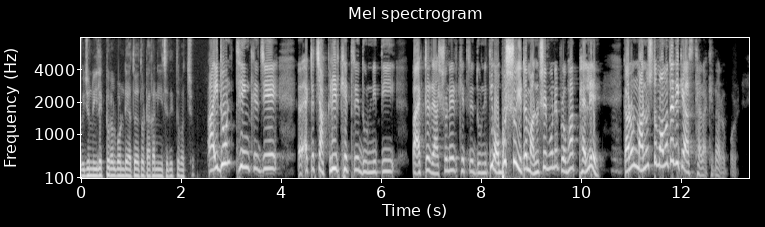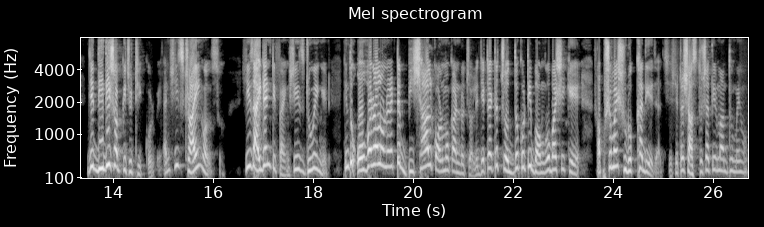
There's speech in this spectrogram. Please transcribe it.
ওই জন্য ইলেকটোরাল বন্ডে এত এত টাকা নিয়েছে, দেখতে পাচ্ছ? আই ডোন্ট থিঙ্ক যে একটা চাকরির ক্ষেত্রে দুর্নীতি বা একটা রেশনের ক্ষেত্রে দুর্নীতি অবশ্যই এটা মানুষের মনে প্রভাব ফেলে। কারণ মানুষ তো মমতা দিকে আস্থা রাখে তার উপর যে দিদি সবকিছু ঠিক করবে। And she is trying also she is identifying she is doing it কিন্তু ওভারঅল ওনার একটা বিশাল কর্মকাণ্ড চলে, যেটা একটা চোদ্দ কোটি বঙ্গবাসীকে সবসময় সুরক্ষা দিয়ে যাচ্ছে। সেটা স্বাস্থ্যসাথীর মাধ্যমে হোক,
